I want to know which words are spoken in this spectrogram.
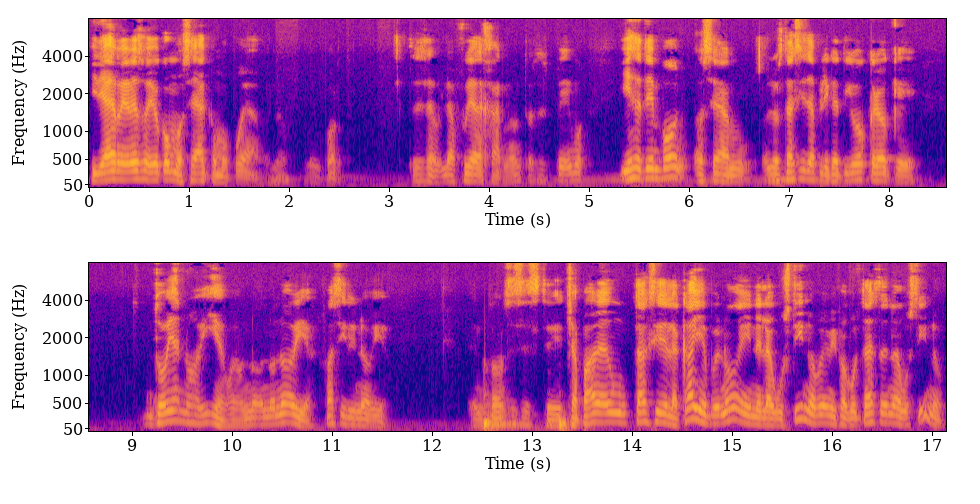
y de ahí regreso yo como sea como pueda no no importa entonces la, la fui a dejar no entonces pedimos y ese tiempo o sea los taxis de aplicativo creo que todavía no había weón, no, no no había fácil y no había entonces este chapar era un taxi de la calle pues no en el Agustino pues, mi facultad está en Agustino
